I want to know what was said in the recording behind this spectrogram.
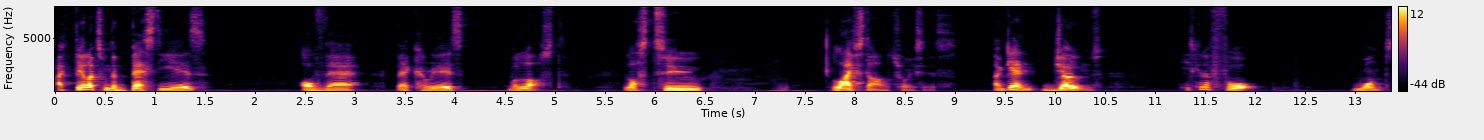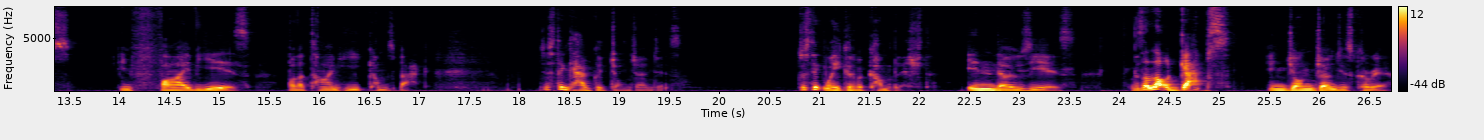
I feel like some of the best years of their their careers were lost. Lost to lifestyle choices. Again, Jones, he's going to fought once in five years by the time he comes back. Just think how good Jon Jones is. Just think what he could have accomplished in those years. There's a lot of gaps in Jon Jones's career.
